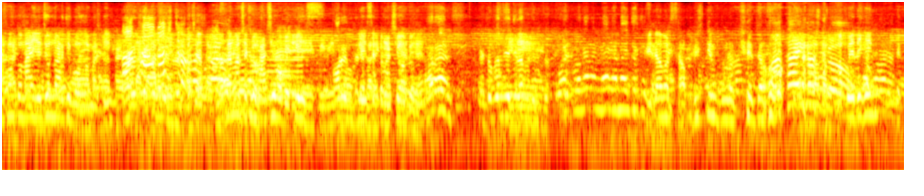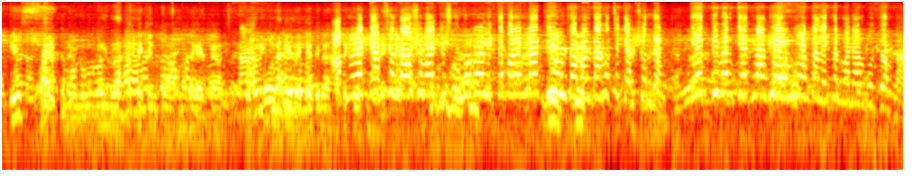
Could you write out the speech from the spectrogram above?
এখন তো নাই এই জন্য আর কি বললাম আর কি। আচ্ছা মাথা নষ্ট একটু নাচি হবে প্লিজ একটু নাচি হবে। এটা আমার ছাব্বিশটি উপলক্ষে দেওয়া আপনি এদিকে প্লিজ কিন্তু আপনাদের একটা পোস্ট দিয়ে দেখিয়ে দিলেন আপনারা ক্যাপশন দেওয়ার সময় একটু সুন্দর করে লিখতে পারেন না কি উল্টা পাল্টা হচ্ছে ক্যাপশন দেন। কেক দিবেন কেক না দিয়ে এমনি একটা লেখেন মানে আমি বুঝলাম না।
